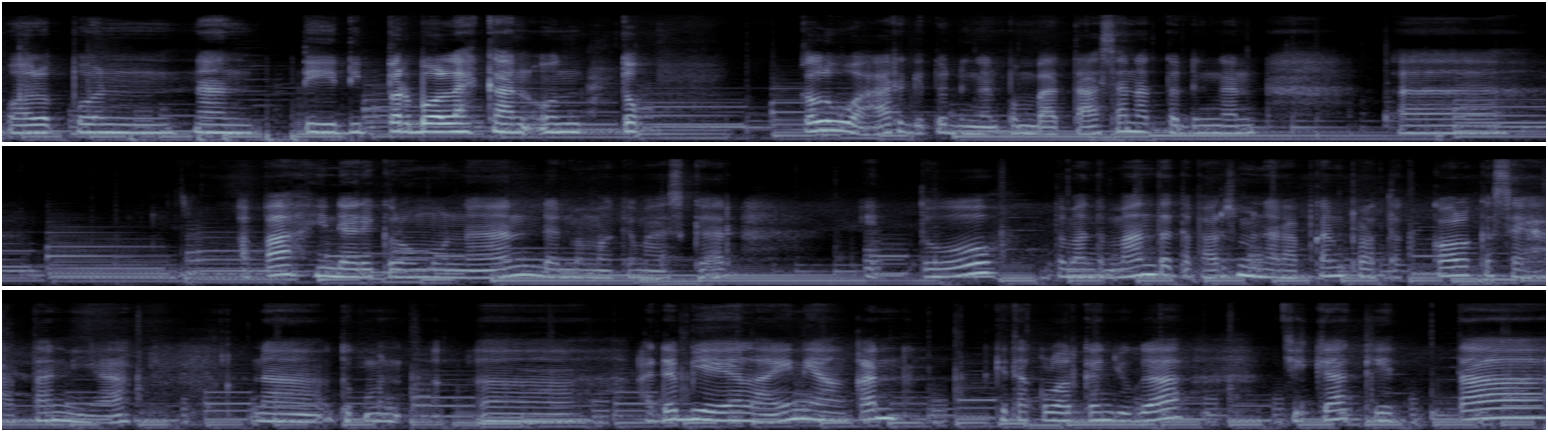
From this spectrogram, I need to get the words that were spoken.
walaupun nanti diperbolehkan untuk keluar gitu dengan pembatasan atau dengan uh, apa hindari kerumunan dan memakai masker itu teman-teman tetap harus menerapkan protokol kesehatan ya. Nah untuk men, uh, ada biaya lain yang akan kita keluarkan juga jika kita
